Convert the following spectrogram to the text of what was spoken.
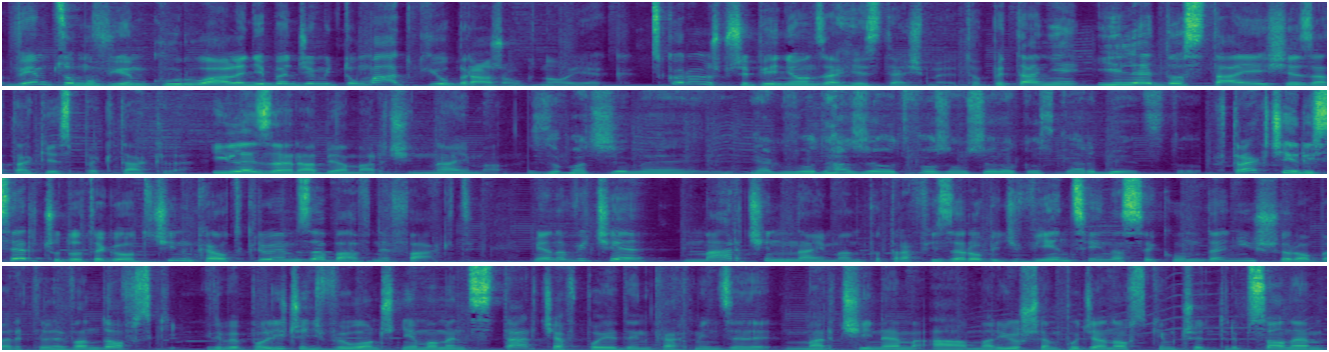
Wiem co mówiłem kurwa, ale nie będzie mi tu matki obrażał gnojek. Skoro już przy pieniądzach jesteśmy, to pytanie, ile dostaje się za takie spektakle? Ile zarabia Marcin Najman? Zobaczymy, jak włodarze otworzą szeroko skarbiec, to W trakcie researchu do tego odcinka odkryłem zabawny fakt. Mianowicie Marcin Najman potrafi zarobić więcej na sekundę niż Robert Lewandowski. Gdyby policzyć wyłącznie moment starcia w pojedynkach między Marcinem a Mariuszem Pudzianowskim czy Trypsonem,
